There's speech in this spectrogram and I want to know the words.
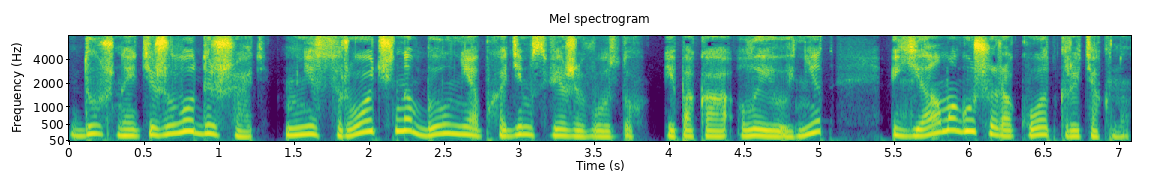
Душно и тяжело дышать. Мне срочно был необходим свежий воздух. И пока Лейлы нет, я могу широко открыть окно.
